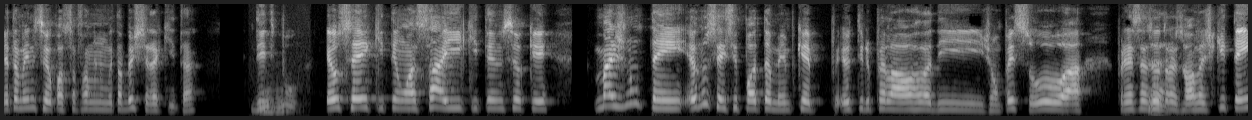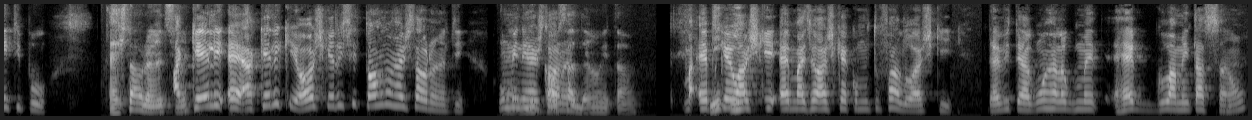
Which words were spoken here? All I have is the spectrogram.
eu também não sei, eu posso estar falando muita besteira aqui, tá? De Uhum. tipo, eu sei que tem um açaí, que tem não sei o quê, mas não tem. Eu não sei se pode também, porque eu tiro pela orla de João Pessoa, por essas É. outras orlas que tem, tipo, Restaurantes, né? Aquele, é, aquele quiosque, ele se torna um restaurante. Um É, mini restaurante. calçadão e tal. É porque E- eu e- acho que. É, mas eu acho que é como tu falou, acho que deve ter alguma regulamen- regulamentação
